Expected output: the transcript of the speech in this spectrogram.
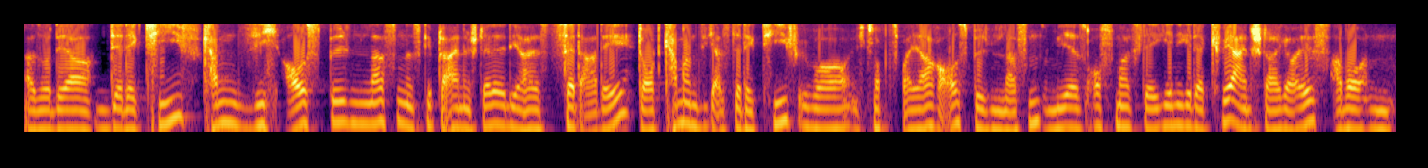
Also der Detektiv kann sich ausbilden lassen. Es gibt da eine Stelle, die heißt ZAD. Dort kann man sich als Detektiv über, ich glaube, zwei Jahre ausbilden lassen. Mir ist oftmals derjenige, der Quereinsteiger ist, aber ein,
